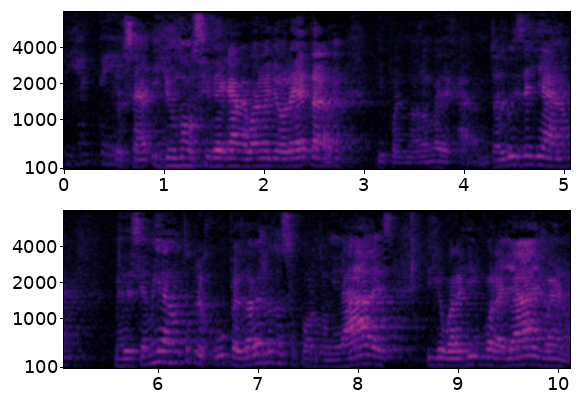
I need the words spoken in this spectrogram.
Fíjate. O sea, y yo no, sí, déjame, bueno, lloré, tal, y pues no, no me dejaron. Entonces Luis de Llano me decía, mira, no te preocupes, va a haber otras oportunidades, y que por aquí y por allá, y bueno,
